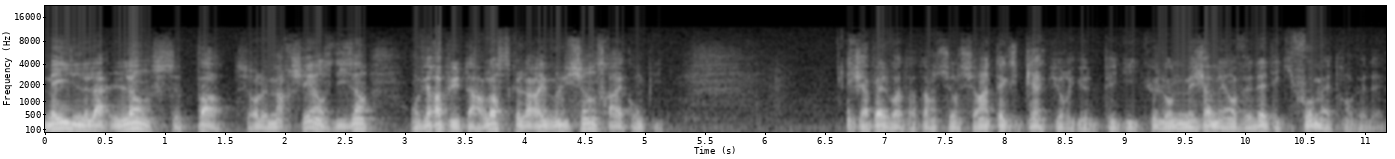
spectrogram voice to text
mais il ne la lance pas sur le marché en se disant, on verra plus tard, lorsque la révolution sera accomplie. Et j'appelle votre attention sur un texte bien curieux de Peggy, que l'on ne met jamais en vedette et qu'il faut mettre en vedette,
